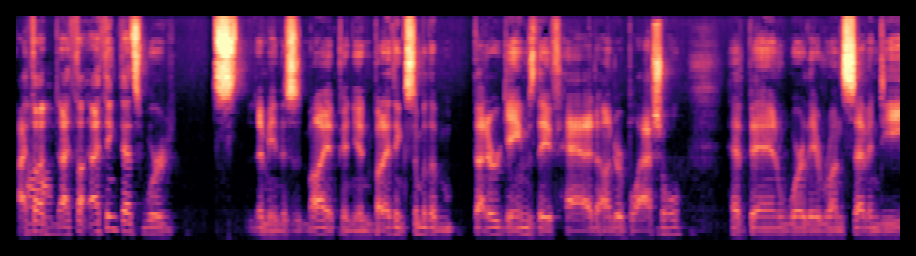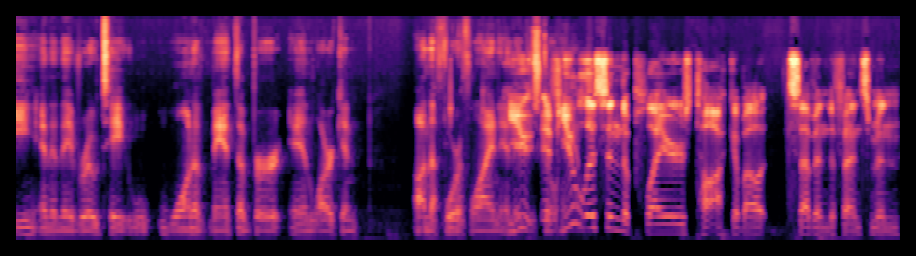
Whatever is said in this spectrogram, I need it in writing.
I thought Um, I thought I think that's where I mean this is my opinion, but I think some of the better games they've had under Blashill have been where they run 7D and then they rotate one of Mantha, Burt, and Larkin on the fourth line, and they You, just go if you listen to players talk about seven defensemen,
